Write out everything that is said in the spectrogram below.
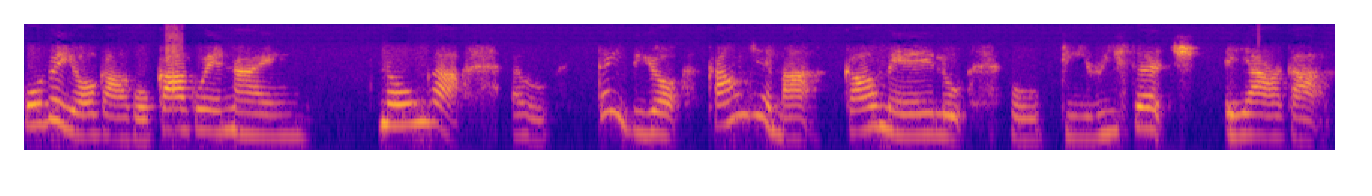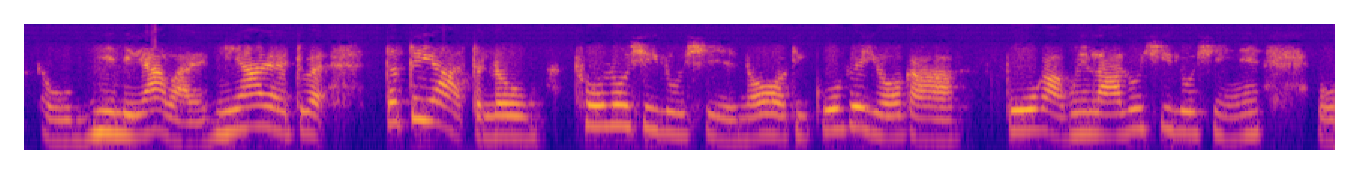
ကိုဗစ်ရောဂါကိုကာကွယ်နိုင်နှုံးကဟိုတိတ်ပြီးတော့ကောင်းကျင်မှကောင်းမယ်လို့ဟိုဒီ research အရာကဟိုမြင်နေရပါတယ်မြင်ရတဲ့အတွက်တတိယတစ်လုံးထိုးလို့ရှိလို့ရှိရင်တော့ဒီကိုဗစ်ရောဂါပိုးကဝင်လာလို့ရှိလို့ရှိရင်ဟို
